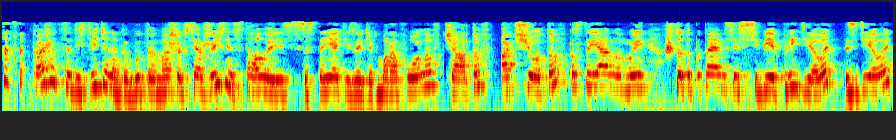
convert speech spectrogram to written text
Кажется, действительно, как будто наша вся жизнь стала из, состоять из этих марафонов, чатов, отчетов. Постоянно мы что-то пытаемся в себе приделать, сделать.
